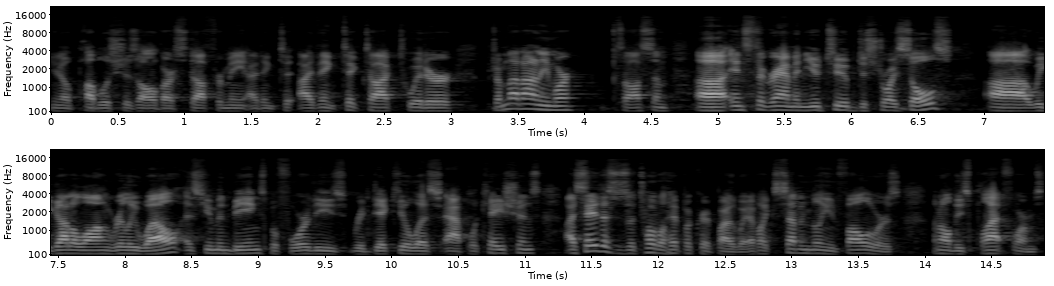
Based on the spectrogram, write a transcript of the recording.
you know, publishes all of our stuff for me. I think, I think TikTok, Twitter, which I'm not on anymore. It's awesome. Uh, Instagram and YouTube destroy souls. Uh, we got along really well as human beings before these ridiculous applications. I say this as a total hypocrite, by the way. I have like 7 million followers on all these platforms.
